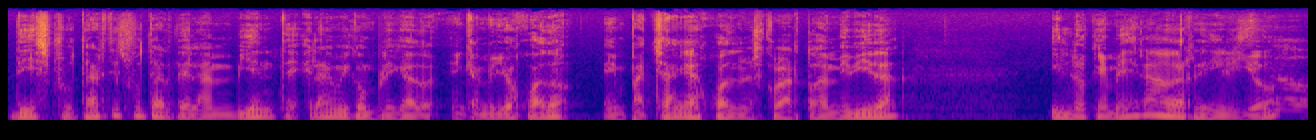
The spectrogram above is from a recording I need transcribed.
disfrutar, disfrutar del ambiente era muy complicado. En cambio, yo he jugado en Pachanga, he jugado en escolar toda mi vida, y lo que me he llegado a reír yo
